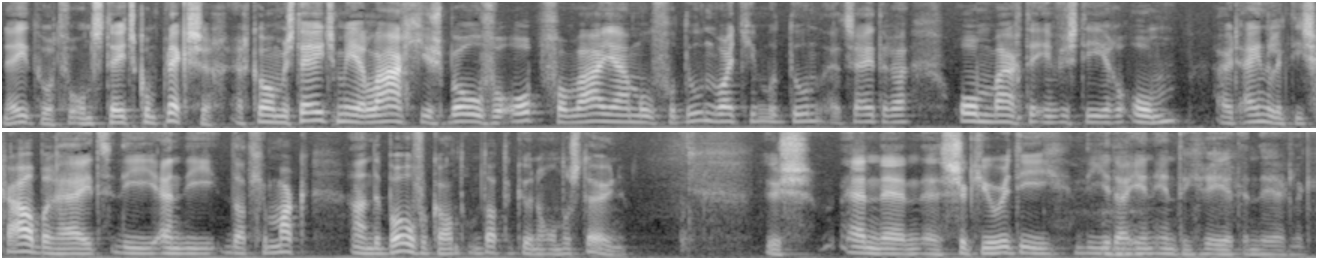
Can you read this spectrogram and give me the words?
nee, het wordt voor ons steeds complexer. Er komen steeds meer laagjes bovenop van waar je aan moet voldoen, wat je moet doen, et cetera, om maar te investeren om uiteindelijk die schaalbaarheid die, en die, dat gemak aan de bovenkant, om dat te kunnen ondersteunen. Dus, en, en eh, security die je daarin integreert en dergelijke.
